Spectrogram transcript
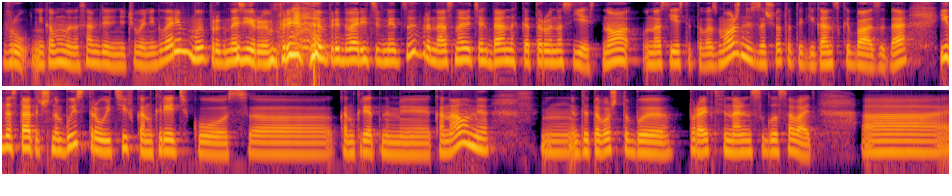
Вру, никому мы на самом деле ничего не говорим, мы прогнозируем предварительные цифры на основе тех данных, которые у нас есть. Но у нас есть эта возможность за счет этой гигантской базы, да, и достаточно быстро уйти в конкретику с э, конкретными каналами, для того, чтобы проект финально согласовать. А,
